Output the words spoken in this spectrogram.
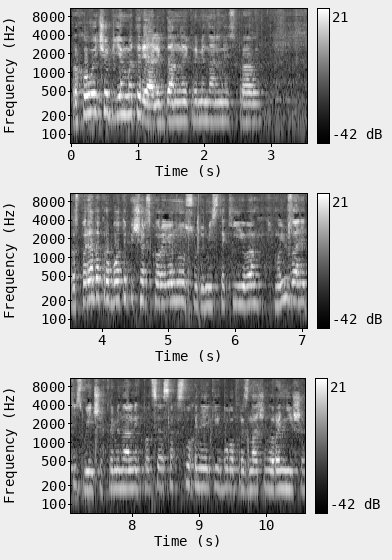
Враховуючи об'єм матеріалів даної кримінальної справи, розпорядок роботи Печерського районного суду міста Києва, мою зайнятість в інших кримінальних процесах, слухання яких було призначено раніше,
